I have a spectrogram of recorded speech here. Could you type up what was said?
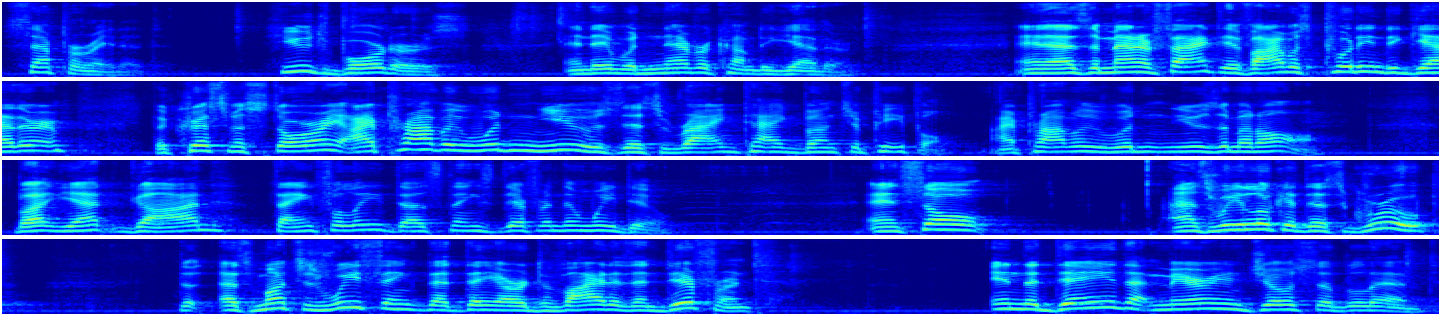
separated, huge borders, and they would never come together. And as a matter of fact, if I was putting together the Christmas story, I probably wouldn't use this ragtag bunch of people. I probably wouldn't use them at all. But yet, God, thankfully, does things different than we do. And so, as we look at this group, as much as we think that they are divided and different, in the day that Mary and Joseph lived,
